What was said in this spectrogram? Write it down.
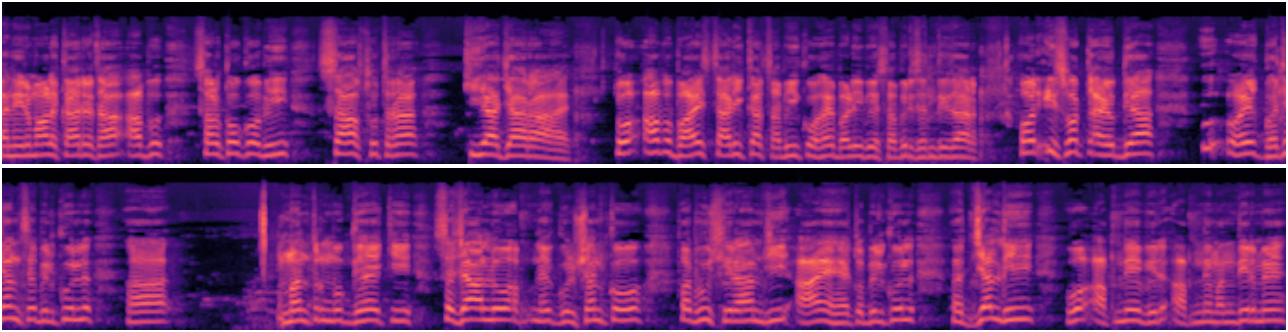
निर्माण कार्य था, अब सड़कों को भी साफ़ सुथरा किया जा रहा है। तो अब बाईस तारीख का सभी को है बड़ी बेसब्री से इंतज़ार। और इस वक्त अयोध्या एक भजन से बिल्कुल मंत्रमुग्ध है कि सजा लो अपने गुलशन को। प्रभु श्री राम जी आए हैं तो बिल्कुल जल्द ही वो अपने अपने मंदिर में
